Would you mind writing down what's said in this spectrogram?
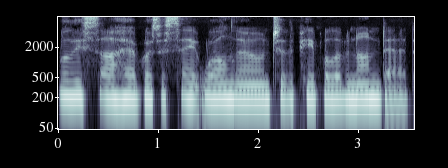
Muli Sahib was a saint well known to the people of Nanded.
